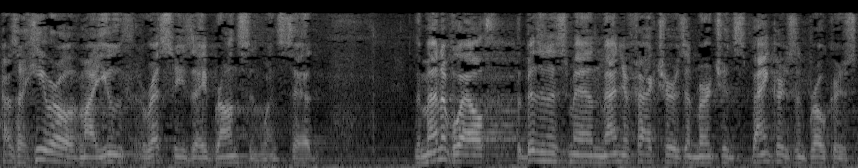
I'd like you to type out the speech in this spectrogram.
As a hero of my youth, Orestes A. Brownson once said, the men of wealth, the businessmen, manufacturers and merchants, bankers and brokers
